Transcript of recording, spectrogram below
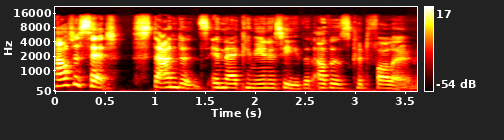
how to set standards in their community that others could follow.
